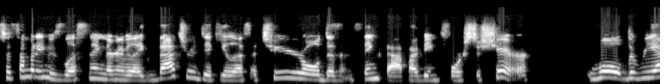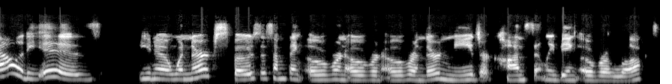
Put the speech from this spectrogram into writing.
to somebody who's listening they're going to be like that's ridiculous. A two year old doesn't think that by being forced to share. Well the reality is you know, when they're exposed to something over and over and over and their needs are constantly being overlooked,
